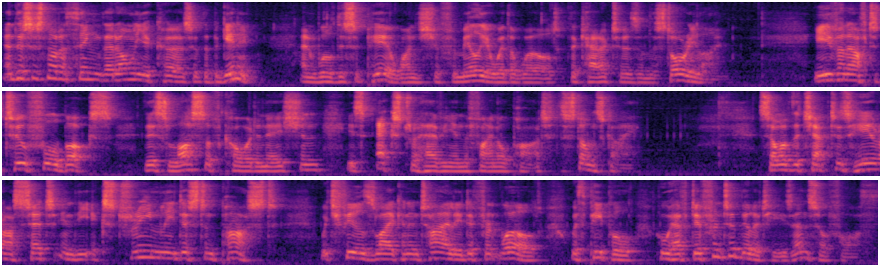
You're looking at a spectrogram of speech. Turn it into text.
And this is not a thing that only occurs at the beginning and will disappear once you're familiar with the world, the characters, and the storyline. Even after two full books, this loss of coordination is extra heavy in the final part, the Stone Sky. Some of the chapters here are set in the extremely distant past, which feels like an entirely different world with people who have different abilities and so forth.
